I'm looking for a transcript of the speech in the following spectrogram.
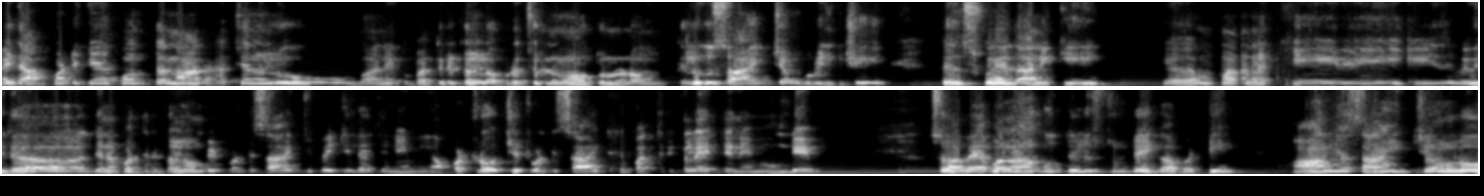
అయితే అప్పటికే కొంత నా రచనలు అనేక పత్రికల్లో ప్రచురణం అవుతుండడం తెలుగు సాహిత్యం గురించి తెలుసుకునే దానికి మనకి వివిధ దినపత్రికల్లో ఉండేటువంటి సాహిత్య పేజీలు అయితేనేమి అప్పట్లో వచ్చేటువంటి సాహిత్య పత్రికలు అయితేనేమి ఉండేవి. సో అవి ఎవలాగూ తెలుస్తుంటాయి కాబట్టి ఆంగ్ల సాహిత్యంలో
